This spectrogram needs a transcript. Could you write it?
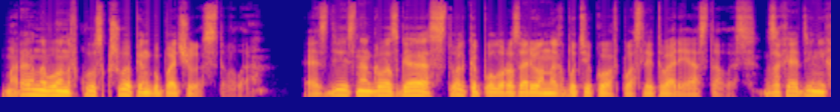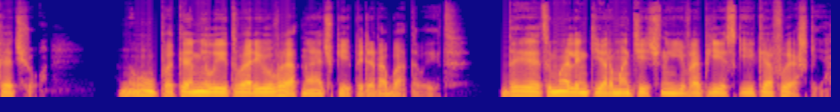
Марана вон вкус к шопингу почувствовала. А здесь на Гросгаз столько полуразоренных бутиков после твари осталось. Заходи не хочу. Ну, пока милые твари уврат на очки перерабатывает. Да и эти маленькие романтичные европейские кафешки.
